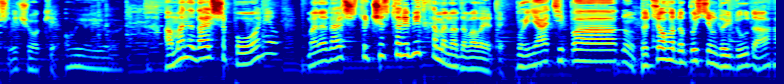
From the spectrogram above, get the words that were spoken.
пішли, чуваки. Ой-ой-ой. А в мене далі поняв? У мене далі тут чисто ребітками надо валити. Бо я, типа, ну, до цього, допустим, дойду, да.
